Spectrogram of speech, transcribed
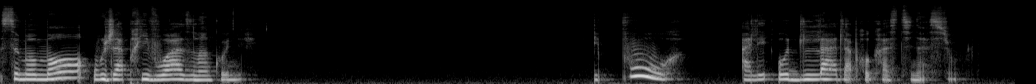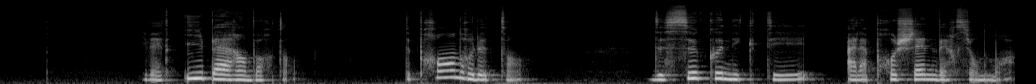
ce moment où j'apprivoise l'inconnu. Et pour aller au-delà de la procrastination, il va être hyper important de prendre le temps de se connecter à la prochaine version de moi.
